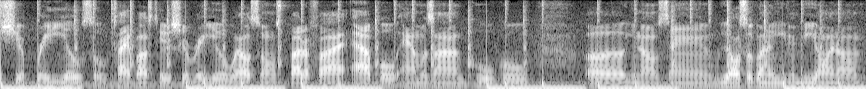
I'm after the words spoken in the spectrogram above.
Ship Radio. So type out Steer Ship Radio. We're also on Spotify, Apple, Amazon, Google. Uh, you know what I'm saying? We also gonna even be on um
